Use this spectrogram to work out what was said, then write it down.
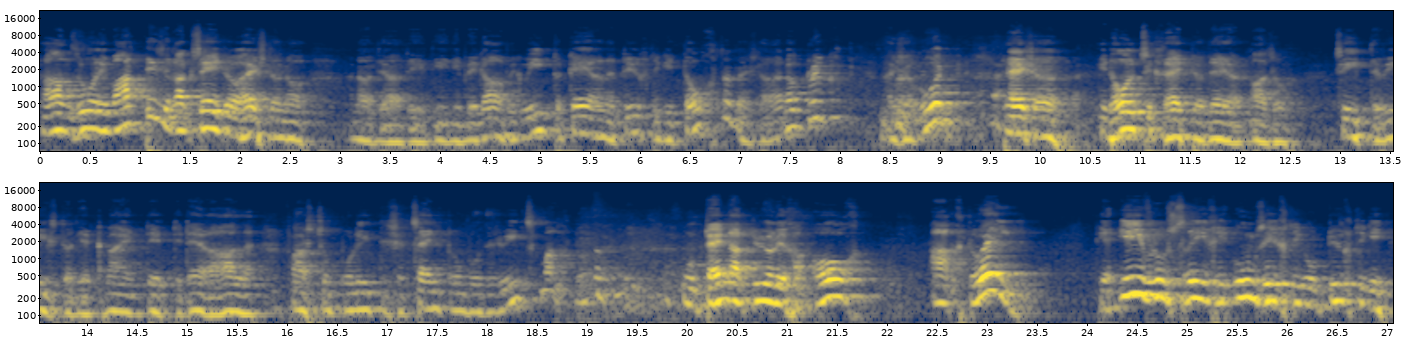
Der Hans-Uli Martins, ich habe gesehen, da hast du noch hat er die, die, die Begabung weitergegeben an eine tüchtige Tochter, das ist auch noch glückt. Das ist ja gut. Der ist ja, in Holzig hat ja der, also zeitweise da die Gemeinde dort in dieser Halle fast zum politischen Zentrum der Schweiz gemacht, oder? Und dann natürlich auch aktuell die einflussreiche, umsichtige und tüchtige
